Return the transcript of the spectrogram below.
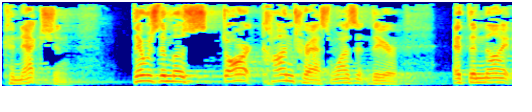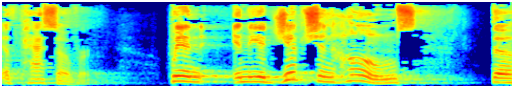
connection, there was the most stark contrast, wasn't there, at the night of Passover. When in the Egyptian homes, the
